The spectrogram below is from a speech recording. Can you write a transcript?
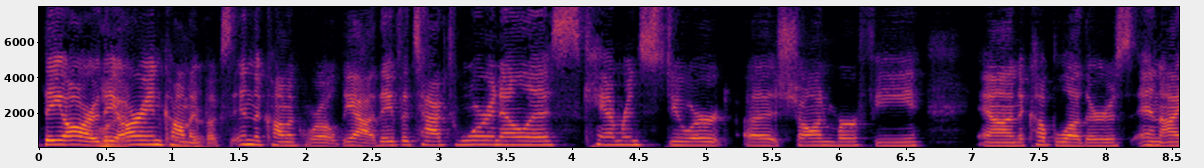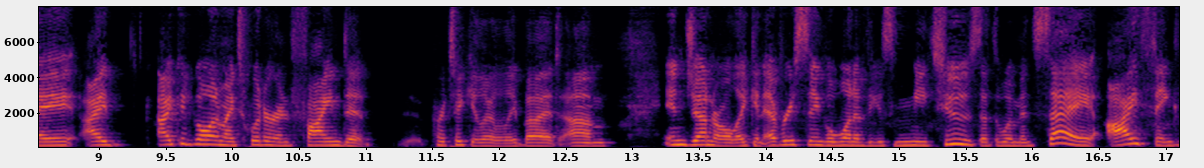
they are. They Okay, are in comic okay. books in the comic world. Yeah, they've attacked Warren Ellis, Cameron Stewart, uh, Sean Murphy, and a couple others. And I, I, I could go on my Twitter and find it particularly, but um, in general, like in every single one of these Me Too's that the women say, I think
